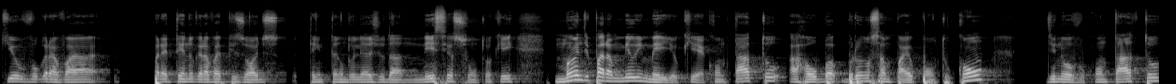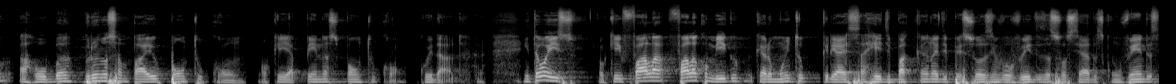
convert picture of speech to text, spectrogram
que eu vou gravar pretendo gravar episódios tentando lhe ajudar nesse assunto, ok? Mande para meu e-mail, que é contato@brunosampaio.com. De novo, contato@brunosampaio.com, ok? Apenas.com. Cuidado. Então é isso, ok? Fala, fala comigo. Eu quero muito criar essa rede bacana de pessoas envolvidas, associadas com vendas,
